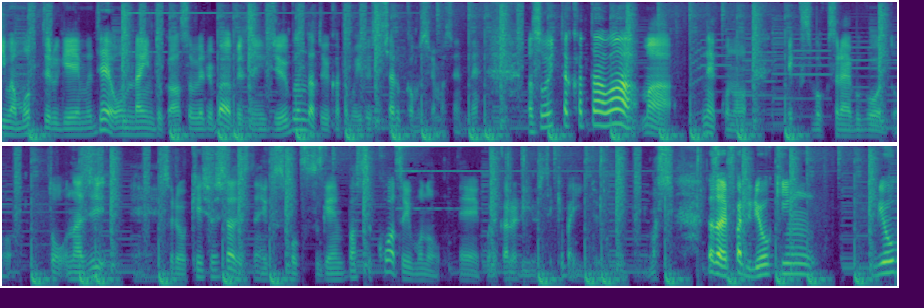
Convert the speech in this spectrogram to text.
今持ってるゲームでオンラインとか遊べれば別に十分だという方もいらっしゃるかもしれませんね。まあ、そういった方は、まあ、ね、この Xbox Live Gold と同じ、えーそれを継承したですね、Xbox Game Pass Core というものを、えーこれから利用していけばいいということになります。ただやっぱり料金、料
